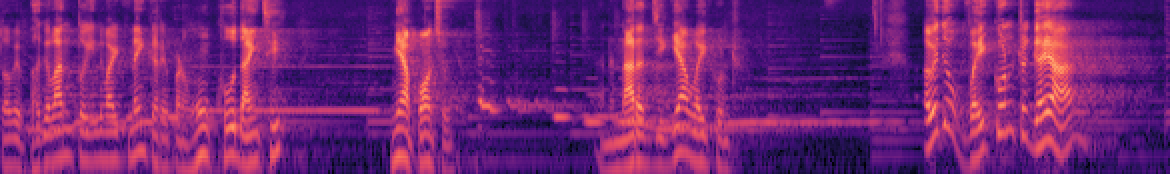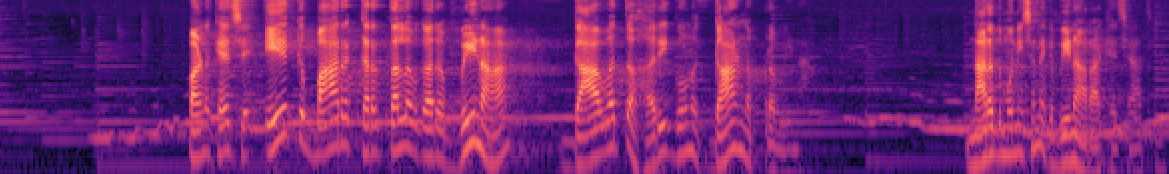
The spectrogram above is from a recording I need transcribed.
તો હવે ભગવાન તો ઇન્વાઇટ નહીં કરે, પણ હું ખુદ અહીંથી ત્યાં પહોંચું. અને નારદજી ગયા વૈકુંઠ. હવે જો વૈકુંઠ ગયા, પણ કહે છે, એક બાર કરતલ કર વીણા, ગાવત હરિગુણ ગાન પ્રવીણા. નારદ મુનિ છે ને, કે વીણા રાખે છે હાથમાં.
